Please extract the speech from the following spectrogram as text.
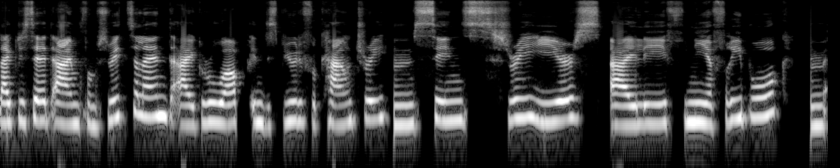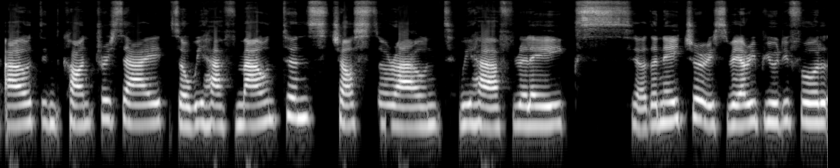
Like you said, I'm from Switzerland. I grew up in this beautiful country. Um, since three years, I live near Fribourg out in the countryside. So we have mountains just around. We have lakes. So the nature is very beautiful.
